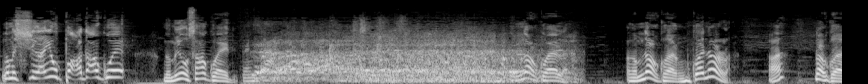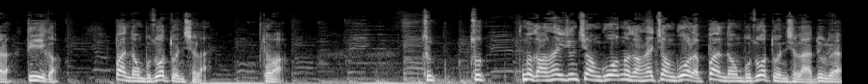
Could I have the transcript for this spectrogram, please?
我们西安有八大怪，我们有啥怪的？我们哪怪了？我们哪怪了？我们怪哪了？啊？哪怪了？第一个，板凳不坐蹲起来，对吧？就我刚才已经讲过，我刚才讲过了，板凳不坐蹲起来，对不对？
